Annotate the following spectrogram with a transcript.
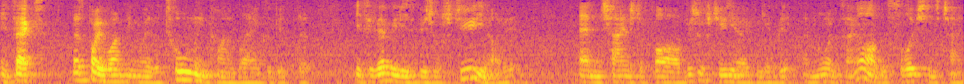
in fact, that's probably one thing where the tooling kind of lags a bit. That if you've ever used Visual Studio and changed a file, Visual Studio can get a bit annoyed saying, "Oh, the solution's changed,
